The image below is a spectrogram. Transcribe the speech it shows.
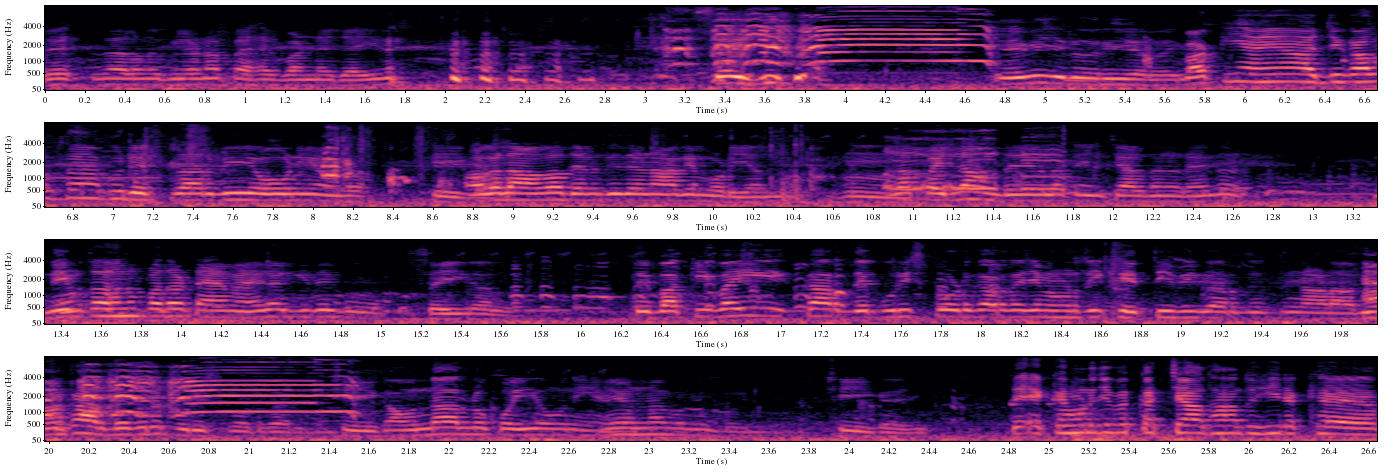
ਰਿਸ਼ਤੇਦਾਰਾਂ ਨੂੰ ਕੀ ਲੈਣਾ? ਪੈਸੇ ਬਣਨੇ ਚਾਹੀਦੇ। ਸਹੀ। ਇਹ ਵੀ ਜ਼ਰੂਰੀ ਆ ਬਈ। ਬਾਕੀ ਆਏ ਆ ਅੱਜ ਕੱਲ ਤਾਂ ਕੋਈ ਰਿਸ਼ਤੇਦਾਰ ਵੀ ਉਹ ਨਹੀਂ ਆਉਂਦਾ। ਠੀਕ ਆ। ਅਗਲਾ ਆਉਂਦਾ ਦਿਨ ਦੀ ਦਿਨ ਆ ਕੇ ਮੁੜ ਜਾਂਦਾ। ਹੂੰ। ਉਹਦਾ ਪਹਿਲਾਂ ਹੁੰਦੇ ਅਗਲਾ 3-4 ਦਿਨ ਰਹਿੰਦਾ। ਨਹੀਂ। ਤਾਂ ਤੁਹਾਨੂੰ ਪਤਾ ਟਾਈਮ ਹੈਗਾ ਕਿਹਦੇ ਕੋਲ। ਸਹੀ ਗੱਲ। ਆ। ਤੇ ਬਾਕੀ ਬਾਈ ਘਰ ਦੇ ਪੂਰੀ ਸਪੋਰਟ ਕਰਦੇ ਜਿਵੇਂ ਹੁਣ ਤੁਸੀਂ ਖੇਤੀ ਵੀ ਕਰਦੇ ਹੋ ਤੇ ਨਾਲ ਆ ਵੀ। ਹਾਂ ਘਰ ਦੇ ਵੀਰੇ ਪੂਰੀ ਸਪੋਰਟ ਕਰਦੇ। ਠੀਕ ਆ ਉਹਨਾਂ ਵੱਲੋਂ ਕੋਈ ਉਹ ਨਹੀਂ ਨਹੀਂ ਹੈ ਉਹਨਾਂ ਕੋਲੋਂ ਕੋਈ ਨਹੀਂ ਠੀਕ ਹੈ ਜੀ। ਤੇ ਇੱਕ ਹੁਣ ਜਿਵੇਂ ਕੱਚਾ ਥਾਂ ਤੁਸੀਂ ਰੱਖਿਆ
